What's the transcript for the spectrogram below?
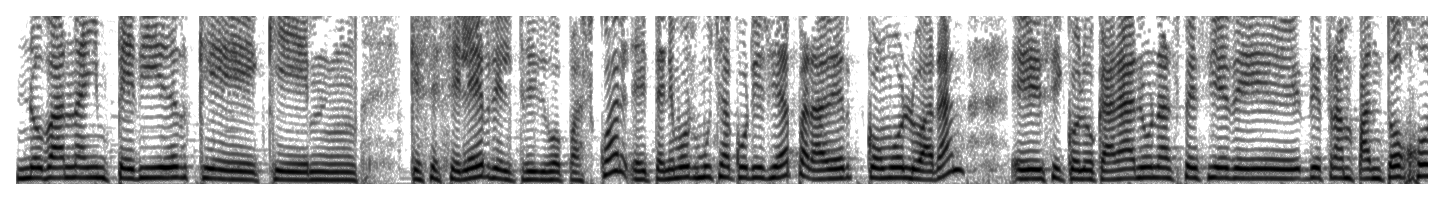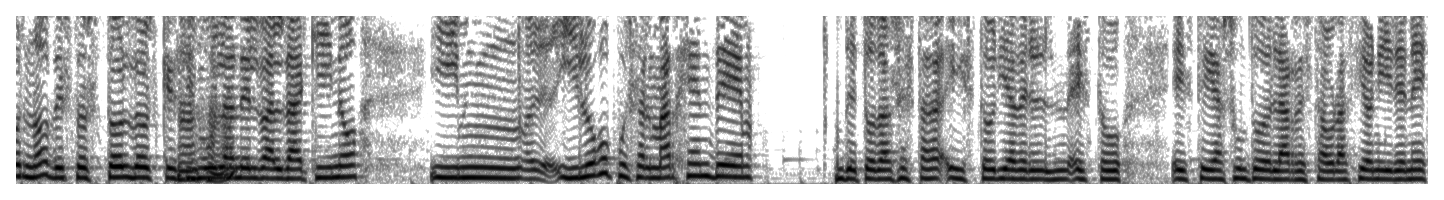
no van a impedir que, que, mm, se celebre el Triduo Pascual. Eh, tenemos mucha curiosidad para ver cómo lo harán, eh, si colocarán una especie de, de, trampantojos, ¿no? De estos toldos que simulan el baldaquino. Y, mm, y luego, pues al margen de de toda esta historia del esto este asunto de la restauración Irene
